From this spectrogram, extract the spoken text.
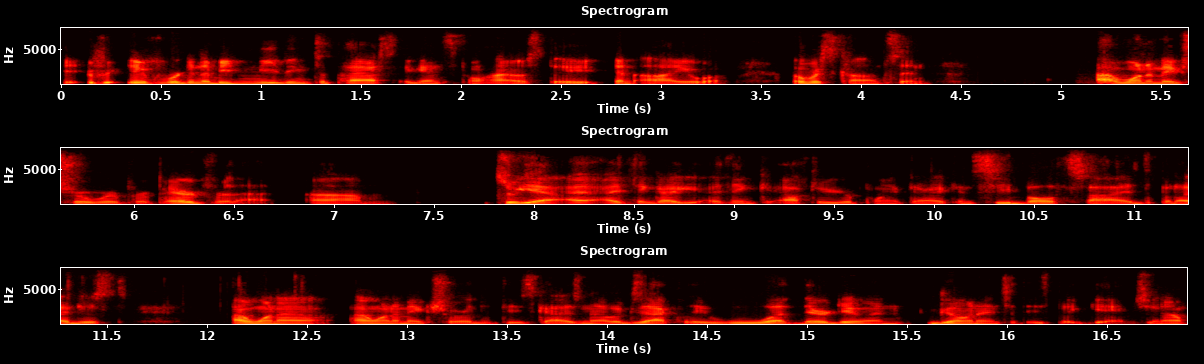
if, if we're going to be needing to pass against Ohio State and Iowa or Wisconsin, I want to make sure we're prepared for that. Um, so yeah, I, I think I, I think after your point there, I can see both sides, but I just I want to I want to make sure that these guys know exactly what they're doing going into these big games. You know?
